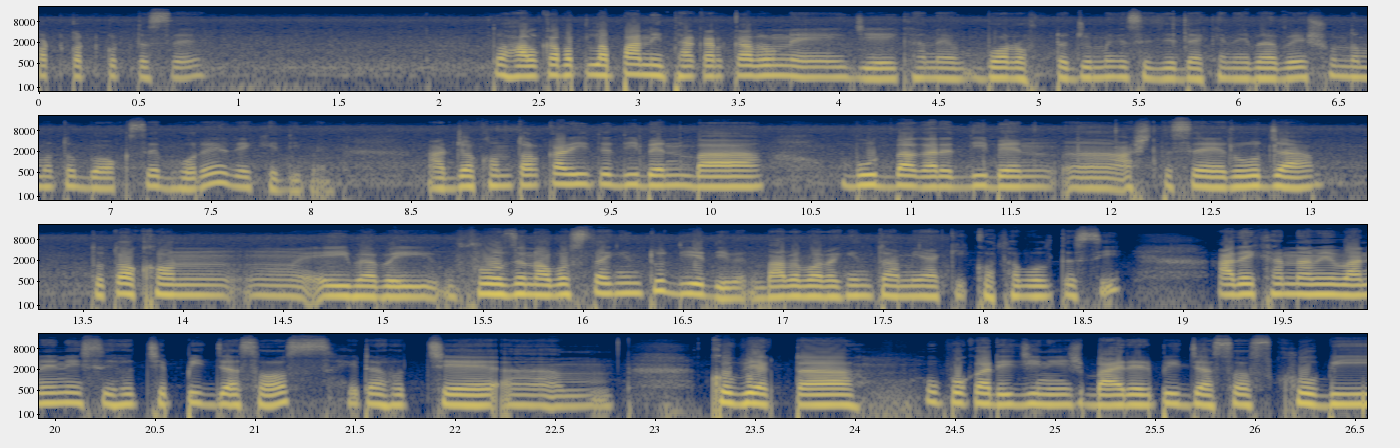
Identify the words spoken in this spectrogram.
কটকট করতেছে। তো হালকা পাতলা পানি থাকার কারণে যে এখানে বরফটা জমে গেছে, যে দেখেন এভাবে সুন্দর মতো বক্সে ভরে রেখে দিবেন। আর যখন তরকারিতে দিবেন বা বুট বাগারে দিবেন আসতেছে রোজা, তো তখন এইভাবেই ফ্রোজেন অবস্থায় কিন্তু দিয়ে দিবেন। বারবার কিন্তু আমি একই কথা বলতেছি। আর এখানে আমি বানিয়ে নিয়েছি হচ্ছে পিৎজা সস এটা হচ্ছে খুবই একটা উপকারী জিনিস। বাইরের পিৎজা সস খুবই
